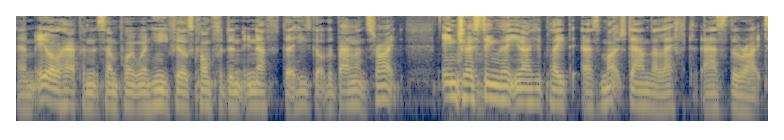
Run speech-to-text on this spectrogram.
um, it will happen at some point when he feels confident enough that he's got the balance right. Interesting that United played as much down the left as the right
